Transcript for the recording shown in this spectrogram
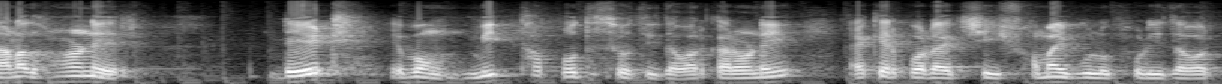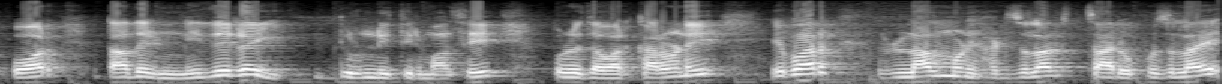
নানা ধরনের ডেট এবং মিথ্যা প্রতিশ্রুতি দেওয়ার কারণে একের পর এক সেই সময়গুলো ফুরিয়ে যাওয়ার পর তাদের নিজেরাই দুর্নীতির মাঝে পড়ে যাওয়ার কারণে এবার লালমনিরহাট জেলার চার উপজেলায়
